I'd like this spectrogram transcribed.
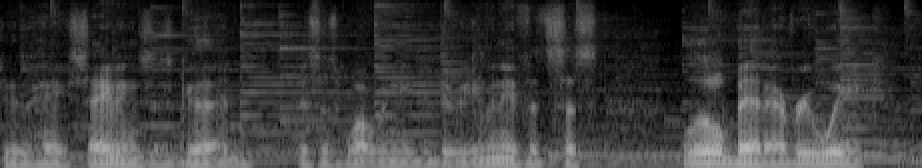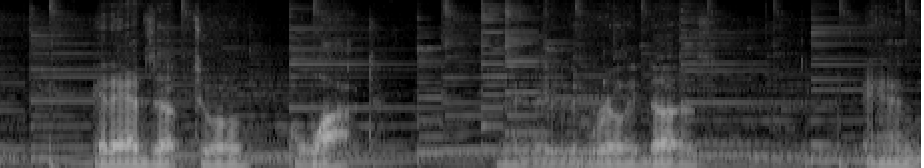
to, hey, savings is good. This is what we need to do. Even if it's just a little bit every week, it adds up to a, a lot. It really does. And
